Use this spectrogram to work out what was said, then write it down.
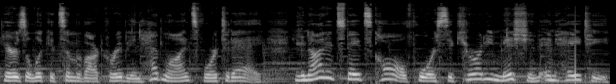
Here's a look at some of our Caribbean headlines for today. United States call for security mission in Haiti.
